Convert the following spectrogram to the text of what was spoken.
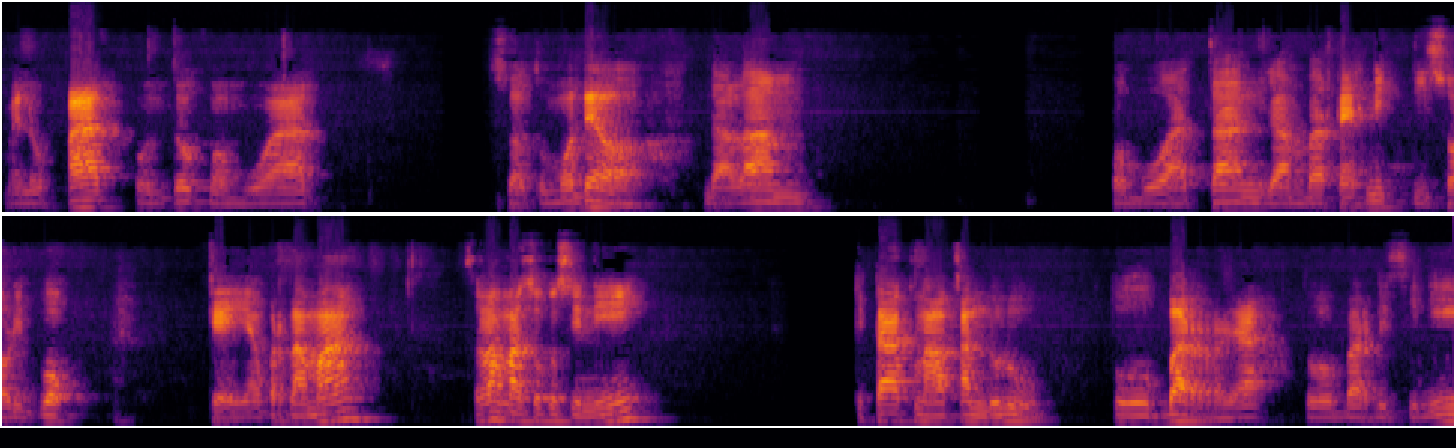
menu part untuk membuat suatu model dalam pembuatan gambar teknik di SolidWorks. Oke, yang pertama, setelah masuk ke sini, kita kenalkan dulu toolbar ya, toolbar di sini.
